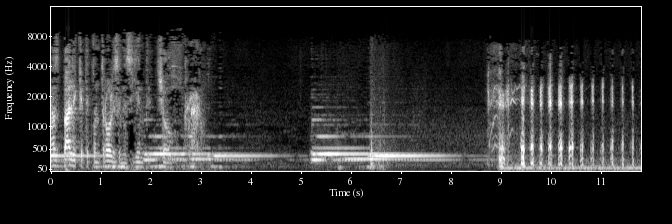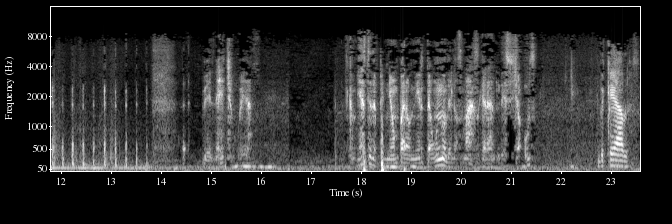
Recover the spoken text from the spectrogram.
Más vale que te controles en el siguiente show raro. Bien hecho, weas. ¿Cambiaste de opinión para unirte a uno de los más grandes shows? ¿De qué hablas?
